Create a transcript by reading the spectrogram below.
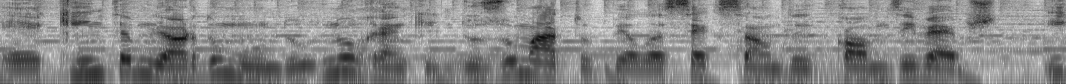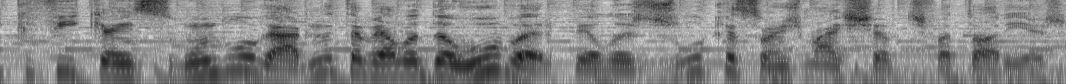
é a quinta melhor do mundo no ranking do Zumato pela secção de comes e bebes e que fica em segundo lugar na tabela da Uber pelas deslocações mais satisfatórias.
